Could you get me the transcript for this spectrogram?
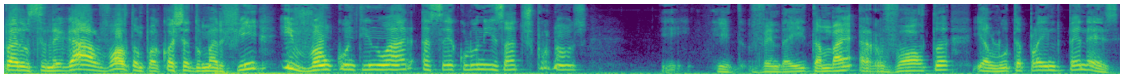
para o Senegal, voltam para a Costa do Marfim e vão continuar a ser colonizados por nós. E, e vem daí também a revolta e a luta pela independência.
